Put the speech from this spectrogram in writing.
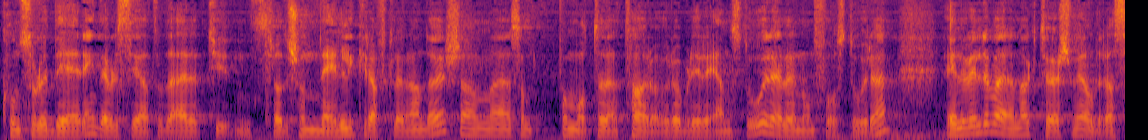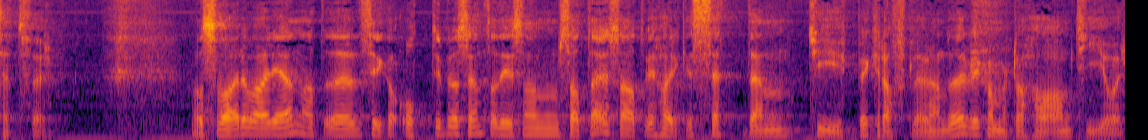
konsolidering? Dvs. Si at det er en tradisjonell kraftleverandør som, eh, som, på en måte tar over og blir én stor, eller noen få store? Eller vil det være en aktør som vi aldri har sett før? Og Svaret var igjen at eh, ca. 80% av de som satt der, sa at vi har ikke sett den type kraftleverandør vi kommer til å ha om ti år.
